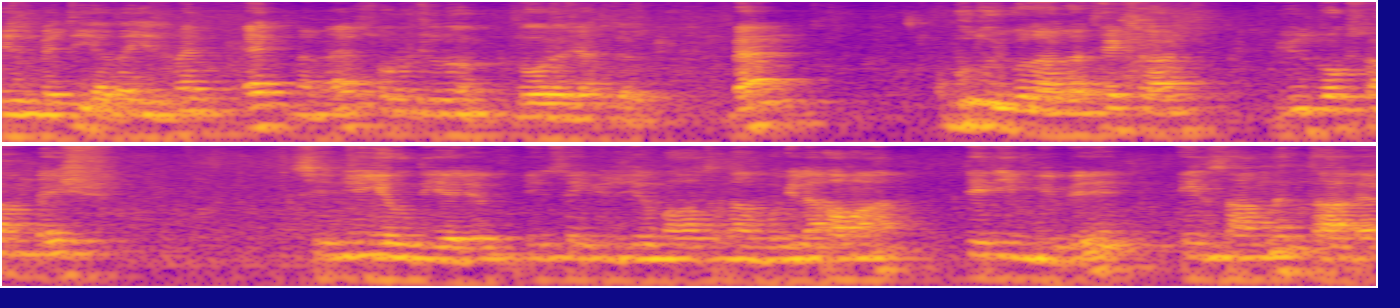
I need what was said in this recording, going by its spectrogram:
hizmeti ya da hizmet etmeme sonucunu doğuracaktır. Ben bu duygularla tekrar 195 yıl diyelim 1826'dan bugüne ama dediğim gibi insanlık ta- e,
